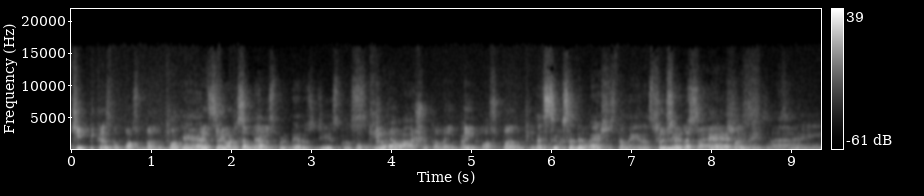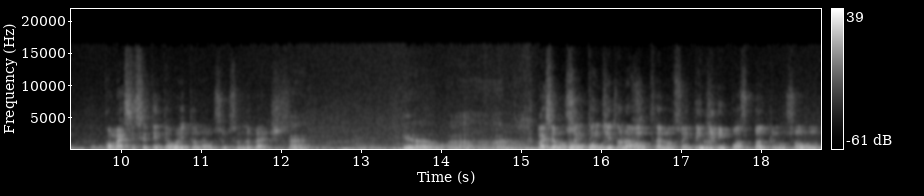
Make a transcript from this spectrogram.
típicas do pós-punk. Talking E Heads o você Cure também. os primeiros discos. O Cure eu acho também, bem pós-punk. né? As Silks and the Bashes também, né? Os Silks and primeiros the são bem punks, também. né? Bem- Começa em 78, né, o Silks and the Bashes. É. E a- a- a- Mas eu não sou um entendido não, tá? Não sou entendido em pós-punk, não sou um,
